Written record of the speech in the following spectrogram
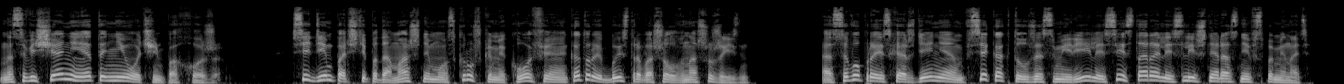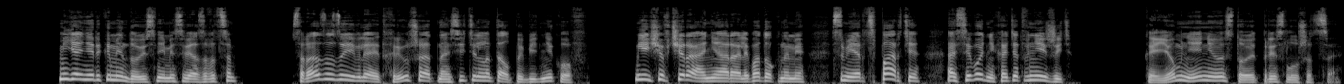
На совещании это не очень похоже. Сидим почти по-домашнему, с кружками кофе, который быстро вошел в нашу жизнь. А с его происхождением все как-то уже смирились и старались лишний раз не вспоминать. «Я не рекомендую с ними связываться», — сразу заявляет Хрюша относительно толпы бедняков. «Еще вчера они орали под окнами «Смерть Спарте», а сегодня хотят в ней жить. К ее мнению стоит прислушаться.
